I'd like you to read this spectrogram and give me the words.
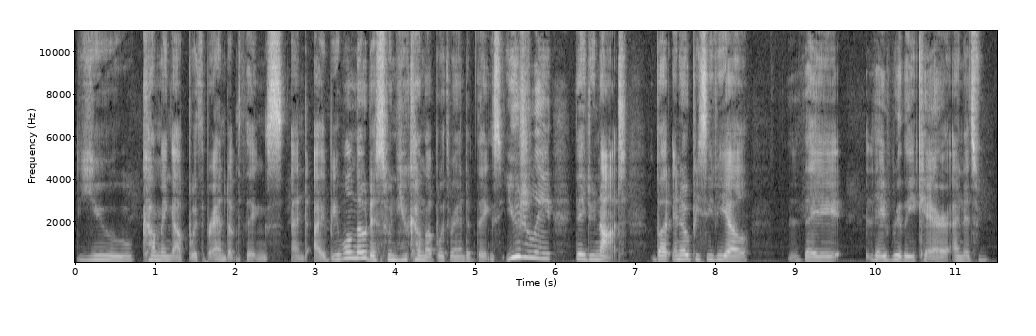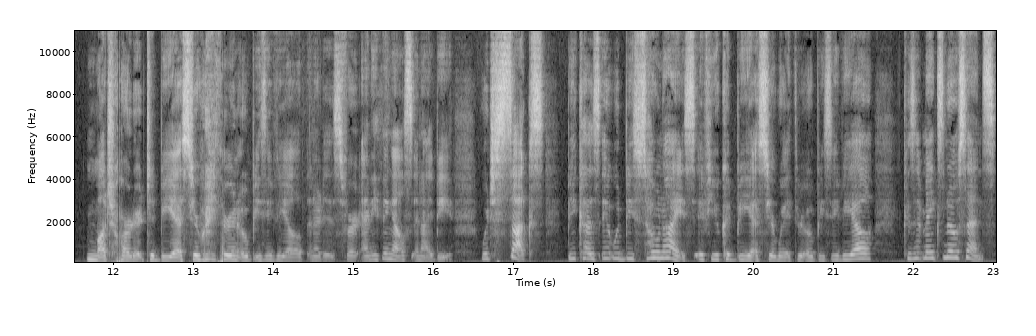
you coming up with random things, and IB will notice when you come up with random things. Usually, they do not, but in OPCVL, they they really care, and it's much harder to BS your way through an OPCVL than it is for anything else in IB, which sucks because it would be so nice if you could BS your way through OPCVL because it makes no sense.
